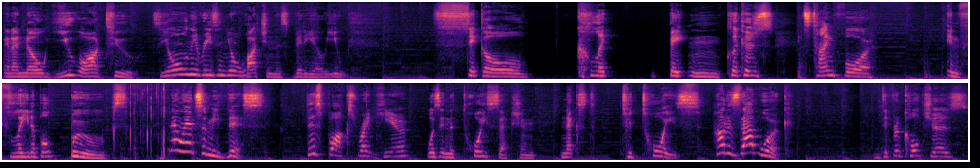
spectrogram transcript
and I know you are too. It's the only reason you're watching this video, you sicko click baiting clickers. It's time for inflatable boobs. Now answer me this. This box right here was in the toy section next to toys. How does that work? Different cultures.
